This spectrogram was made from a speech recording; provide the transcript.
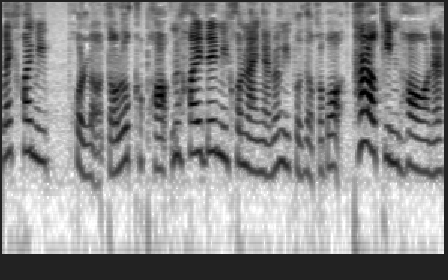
ไม่ค่อยมีผลต่อโรคกระเพาะ ไม่ค่อยได้มีคนรายงานว่ามีผลต่อกระเพาะ ถ้าเรากินพอนะ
